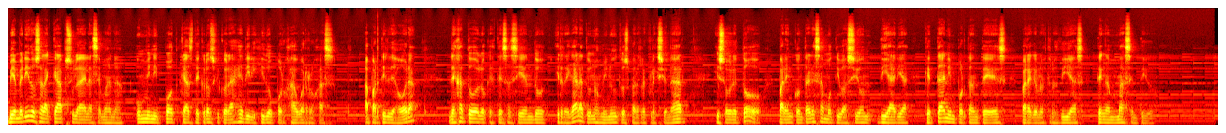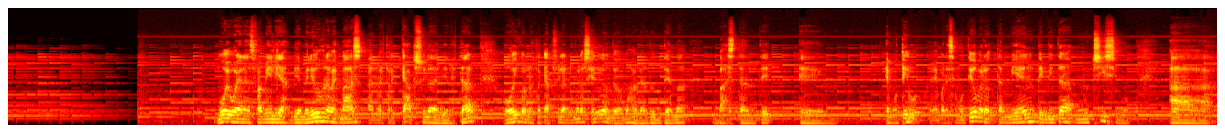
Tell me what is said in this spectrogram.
Bienvenidos a la cápsula de la semana, un mini podcast de CrossFit Coraje dirigido por Howard Rojas. A partir de ahora, deja todo lo que estés haciendo y regálate unos minutos para reflexionar y sobre todo para encontrar esa motivación diaria que tan importante es para que nuestros días tengan más sentido. Muy buenas familias, bienvenidos una vez más a nuestra cápsula del bienestar. Hoy con nuestra cápsula número 7 donde vamos a hablar de un tema bastante eh, emotivo, me parece emotivo, pero también te invita muchísimo a,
